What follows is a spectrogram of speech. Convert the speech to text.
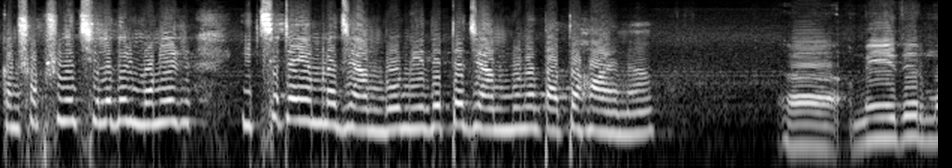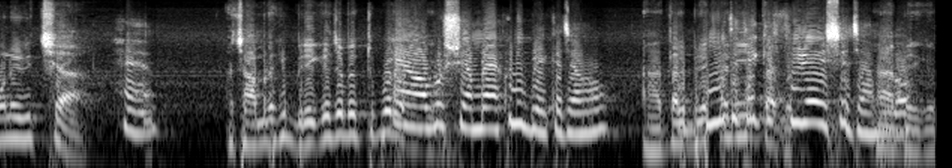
কারণ সবসময় ছেলেদের মনের ইচ্ছেটাই আমরা জানব মেয়েদেরটা জানব না তা তো হয় না। মেয়েদের মনের ইচ্ছা? হ্যাঁ। আচ্ছা আমরা কি ব্রেকে যাব একটু পরে? হ্যাঁ অবশ্যই আমরা এখনই ব্রেকে যাব। হ্যাঁ তাহলে ব্রেকে থেকে ফিরে এসে হ্যাঁ জানব। ব্রেকে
